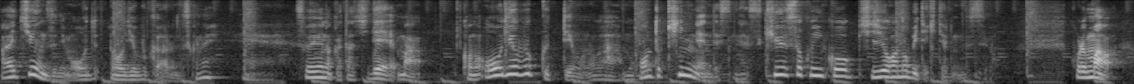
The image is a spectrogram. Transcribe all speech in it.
iTunes にもオーディオブックがあるんですかねそういうような形で、まあ、このオーディオブックっていうものがもう本当近年ですね急速にこう市場が伸びてきてるんですよ。これまあ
